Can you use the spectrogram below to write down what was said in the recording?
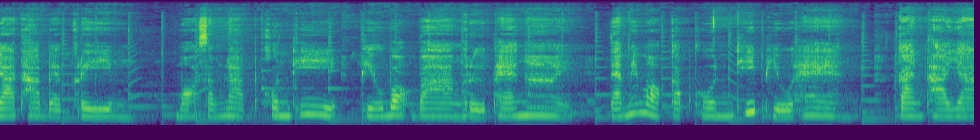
ยาทาแบบครีม เหมาะสำหรับคนที่ผิวเบาบางหรือแพ้ง่าย แต่ไม่เหมาะกับคนที่ผิวแห้ง การทายา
